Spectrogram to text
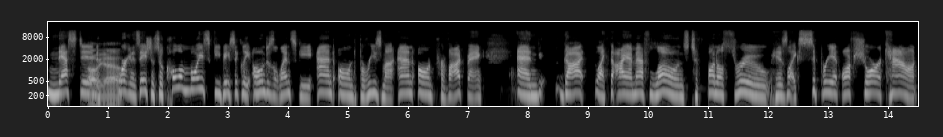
nested oh yeah. organizations. So Kolomoisky basically owned Zelensky and owned Burisma and owned Privat Bank and got like the IMF loans to funnel through his like Cypriot offshore account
